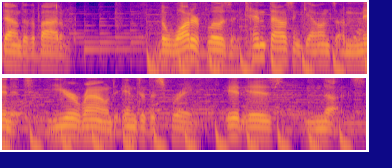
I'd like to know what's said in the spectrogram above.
down to the bottom. The water flows at 10,000 gallons a minute year round into the spring. It is nuts.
